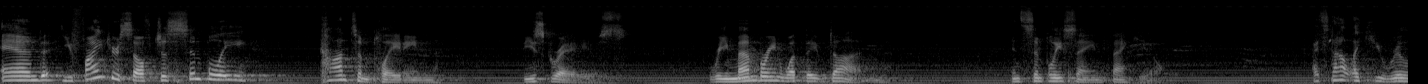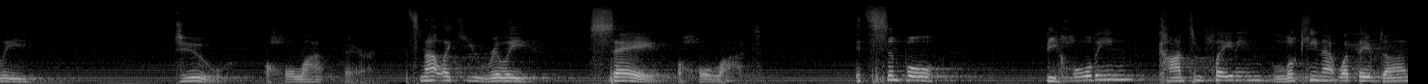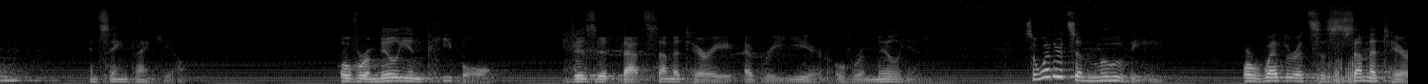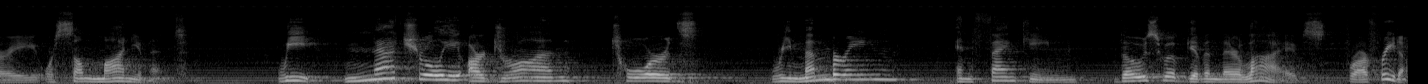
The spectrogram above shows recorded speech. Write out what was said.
And you find yourself just simply contemplating these graves, remembering what they've done, and simply saying thank you. It's not like you really do a whole lot there. It's not like you really say a whole lot. It's simple beholding, contemplating, looking at what they've done, and saying thank you. Over a million people visit that cemetery every year. Over a million. So whether it's a movie or whether it's a cemetery or some monument, we naturally are drawn towards remembering and thanking those who have given their lives for our freedom.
